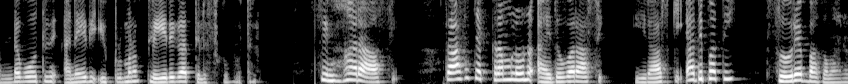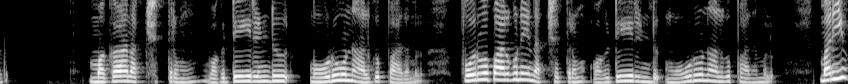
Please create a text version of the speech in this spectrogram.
ఉండబోతుంది అనేది ఇప్పుడు మనం క్లియర్గా తెలుసుకోబోతున్నాం. సింహరాశి రాశి చక్రంలోని ఐదవ రాశి. ఈ రాశికి అధిపతి సూర్య భగవానుడు మకా నక్షత్రం ఒకటి రెండు మూడు నాలుగు పాదములు. పూర్వ పాల్గొనే నక్షత్రం ఒకటి రెండు మూడు నాలుగు పాదములు. మరియు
